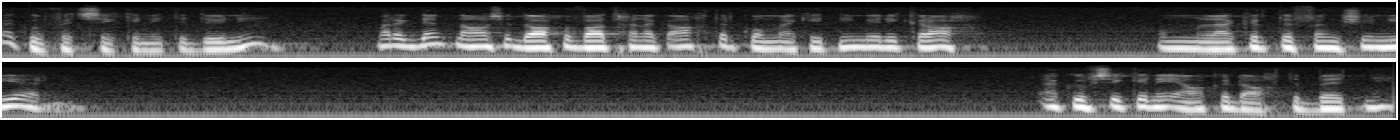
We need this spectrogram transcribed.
Ek hoef dit seker nie te doen nie. Maar ek dink na so dag of wat gaan ek agterkom ek het nie meer die krag om lekker te funksioneer nie. Ek hoef seker nie elke dag te bid nie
